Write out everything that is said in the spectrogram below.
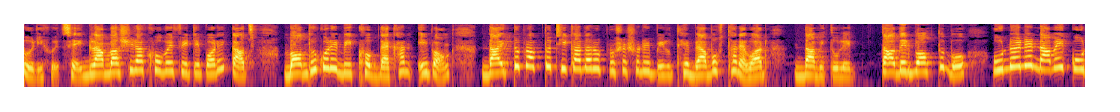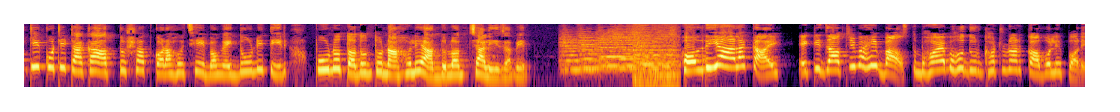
তৈরি হয়েছে। গ্রামবাসীরা ক্ষোভে ফেটে পড়ে, কাজ বন্ধ করে বিক্ষোভ দেখান এবং দায়িত্বপ্রাপ্ত ঠিকাদার ও প্রশাসনের বিরুদ্ধে ব্যবস্থা নেওয়ার দাবি তোলেন। তাদের বক্তব্য, উন্নয়নের নামে কোটি কোটি টাকা আত্মসাৎ করা হয়েছে এবং এই দুর্নীতির পূর্ণ তদন্ত না হলে আন্দোলন চালিয়ে যাবেন। হলদিয়া এলাকায় একটি যাত্রীবাহী বাস ভয়াবহ দুর্ঘটনার কবলে পড়ে।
